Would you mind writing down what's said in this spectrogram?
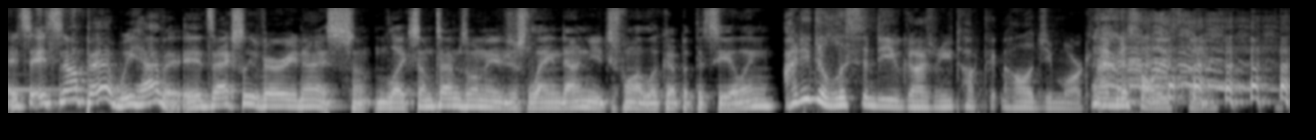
It's it's not bad. We have it. It's actually very nice. Like sometimes when you're just laying down, you just want to look up at the ceiling. I need to listen to you guys when you talk technology more because I miss all these things.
